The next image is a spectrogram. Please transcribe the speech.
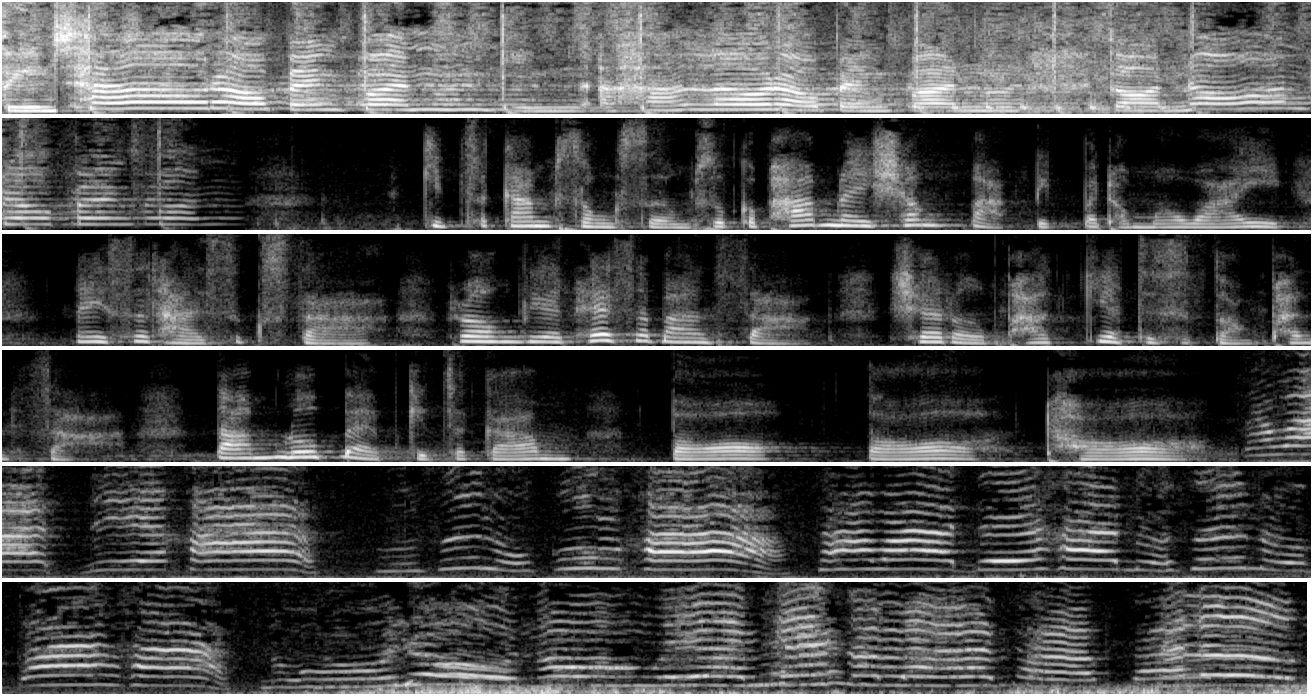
ตื่นเช้าเราแปรงฟัน กินอาหารแล้วเราแปรงฟัน ก่อนนอนเราแปรงฟัน กิจกรรมส่งเสริมสุขภาพในช่องปากเด็กปฐมวัย ในสถานศึกษา โรงเรียนเทศบาลสามเฉลิมพระเกียรติ 72 พรรษา ตามรูปแบบกิจกรรม ป ต ท สวัสดีค่ะ หนูชื่อหนูกุ้งค่ะ สวัสดีค่ะ หนูชื่อหนูก้างค่ะ หนูอยู่โรงเรียนเทศบาลสามเฉลิมพระ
